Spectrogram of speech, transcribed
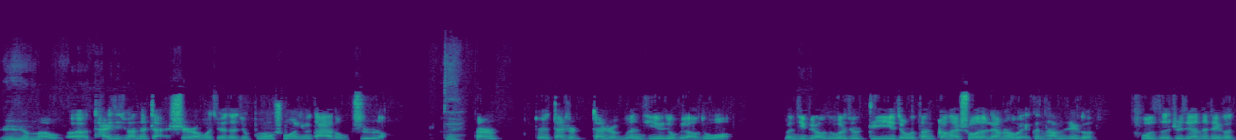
嗯什么呃太极拳的展示啊，我觉得就不用说了，因为大家都知道。对，但是对，但是但是问题就比较多，问题比较多，就是第一就是咱刚才说的梁朝伟跟他们这个父子之间的这个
